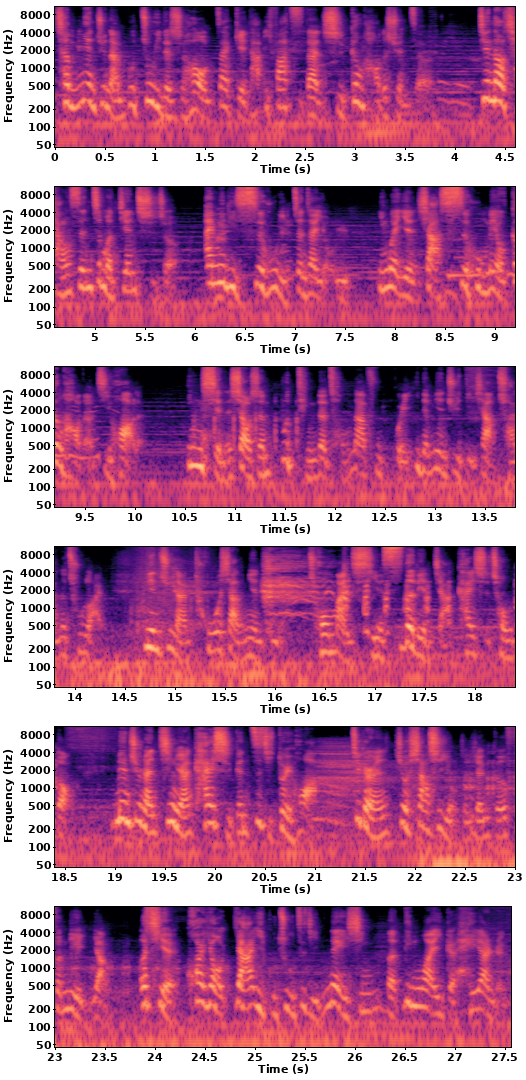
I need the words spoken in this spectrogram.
趁面具男不注意的时候再给他一发子弹是更好的选择。见到强森这么坚持着，艾米丽似乎也正在犹豫，因为眼下似乎没有更好的计划了。阴险的笑声不停地从那副诡异的面具底下传了出来。面具男脱下了面具，充满血丝的脸颊开始抽动。面具男竟然开始跟自己对话，这个人就像是有着人格分裂一样，而且快要压抑不住自己内心的另外一个黑暗人格。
